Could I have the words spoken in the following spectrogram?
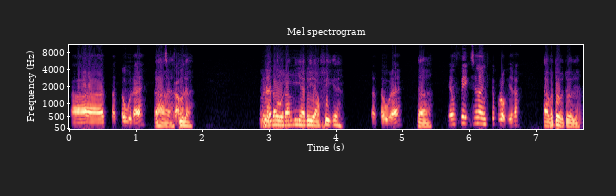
uh, tak tahulah eh Ah, cakap itulah. Kadang-kadang orang ni ada yang fake ke. Tak tahulah. Ya. Yang fake senang kita block je lah. Ah betul betul. Hmm.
